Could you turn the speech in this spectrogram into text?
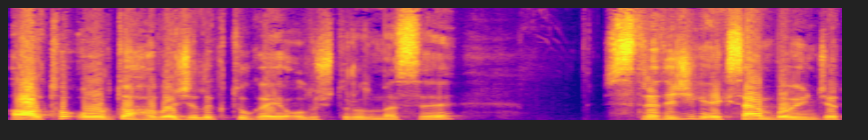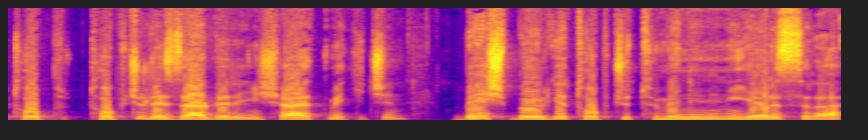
6 ordu havacılık tugayı oluşturulması, stratejik eksen boyunca top, topçu rezervleri inşa etmek için 5 bölge topçu tümeninin yarı sıra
